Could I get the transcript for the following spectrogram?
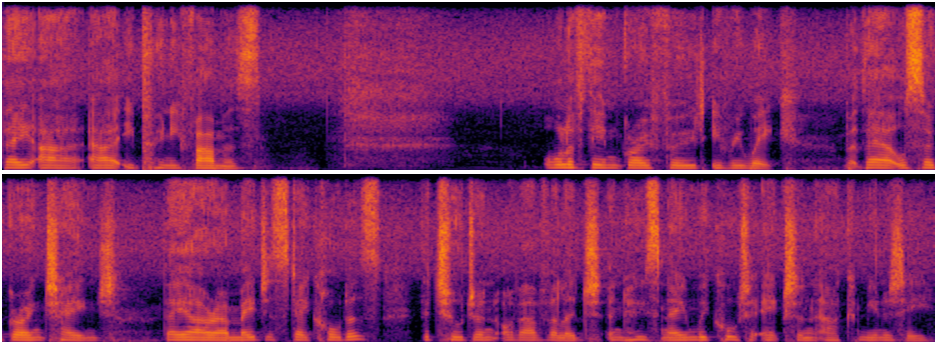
They are our Epuni farmers. All of them grow food every week, but they are also growing change. They are our major stakeholders, the children of our village, in whose name we call to action our community.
